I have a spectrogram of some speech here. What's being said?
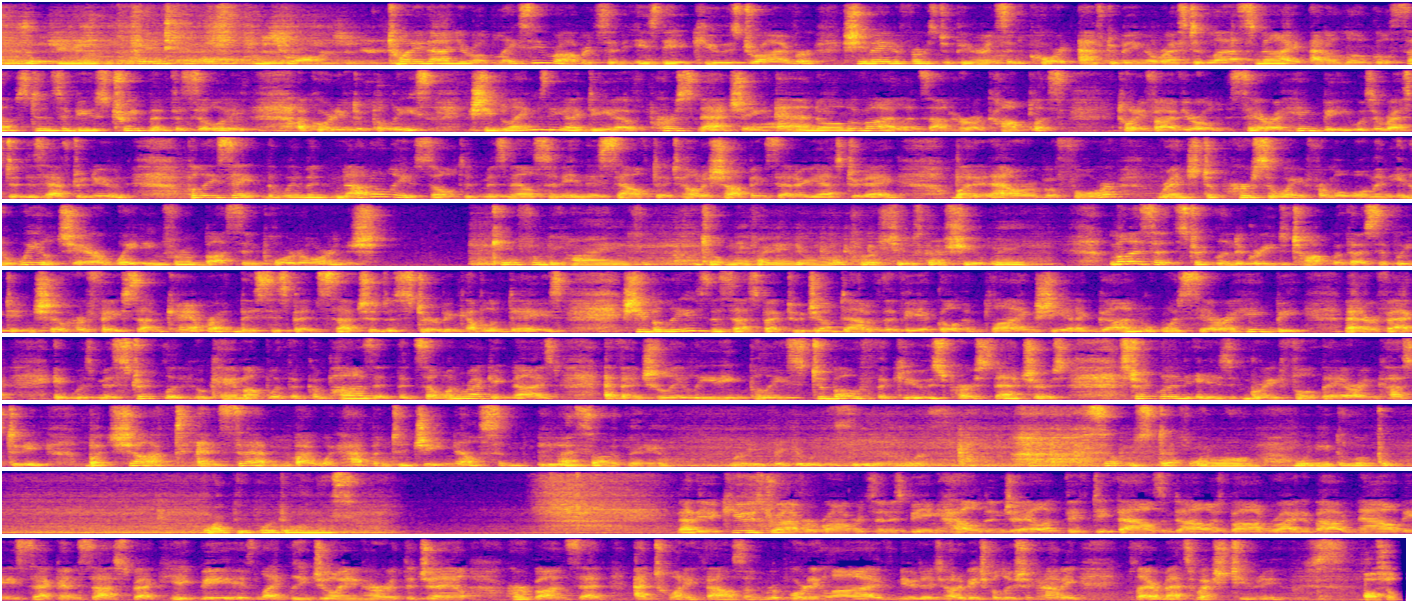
Miss Robertson? 29 year old Lacey Robertson is the accused driver. She made a first appearance in court after being arrested last night at a local substance abuse treatment facility. According to police, she blames the idea of purse snatching and all the violence on her accomplice. 25 year old Sarah Higby was arrested this afternoon. Police say the women not only assaulted Ms. Nelson in the South Daytona shopping center yesterday, but an hour before wrenched a purse away from a woman in a wheelchair waiting for a bus in Port Orange. Came from behind, told me if I didn't give him the purse, she was going to shoot me. Melissa Strickland agreed to talk with us if we didn't show her face on camera. This has been such a disturbing couple of days. She believes the suspect who jumped out of the vehicle implying she had a gun was Sarah Higby. Matter of fact, it was Miss Strickland who came up with the composite that someone recognized, eventually leading police to both accused purse snatchers. Strickland is grateful they are in custody, but shocked and saddened by what happened to Jean Nelson. I saw the video. What do you think of when you see it, Melissa? Something's definitely wrong. We need to look at why people are doing this. Now, the accused driver, Robertson, is being held in jail on $50,000 bond. Right about now, the second suspect, Higby, is likely joining her at the jail. Her bond set at 20,000. Reporting live, New Daytona Beach, Volusia County, Claire Metz, WESH 2 News. Also,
